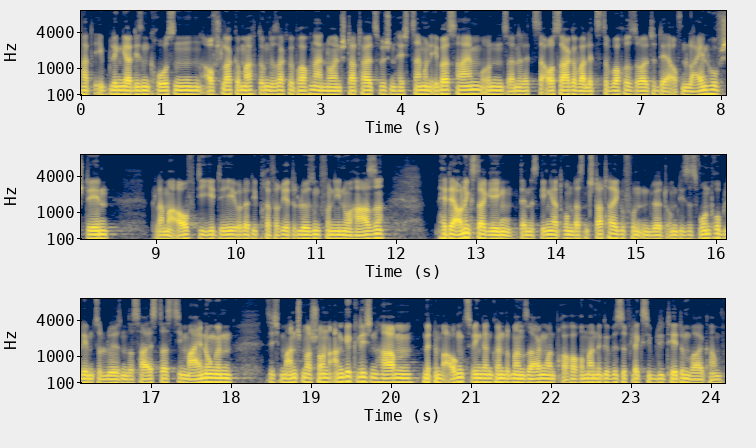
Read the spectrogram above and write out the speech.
hat Ebling ja diesen großen Aufschlag gemacht und gesagt, wir brauchen einen neuen Stadtteil zwischen Hechtsheim und Ebersheim. Und seine letzte Aussage war, letzte Woche sollte der auf dem Laienhof stehen. Klammer auf, die Idee oder die präferierte Lösung von Nino Hase hätte er auch nichts dagegen, denn es ging ja darum, dass ein Stadtteil gefunden wird, um dieses Wohnproblem zu lösen. Das heißt, dass die Meinungen sich manchmal schon angeglichen haben. Mit einem Augenzwinkern könnte man sagen, man braucht auch immer eine gewisse Flexibilität im Wahlkampf.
